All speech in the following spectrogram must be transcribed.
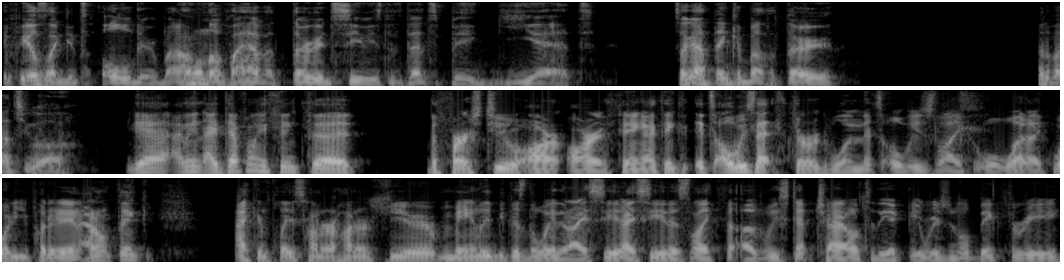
it feels like it's older, but I don't know if I have a third series that that's big yet. So I gotta think about the third. What about you all? Yeah, I mean, I definitely think that the first two are are a thing. I think it's always that third one that's always like, well, what like what do you put it in? I don't think I can place Hunter Hunter here mainly because the way that I see it, I see it as like the ugly stepchild to the like the original big three,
